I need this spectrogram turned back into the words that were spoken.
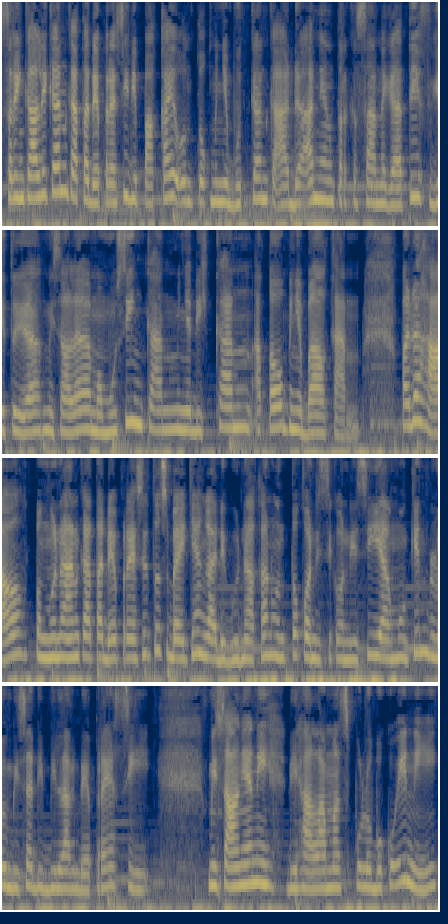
Seringkali kan kata depresi dipakai untuk menyebutkan keadaan yang terkesan negatif gitu ya, misalnya memusingkan, menyedihkan, atau menyebalkan. Padahal penggunaan kata depresi itu sebaiknya nggak digunakan untuk kondisi-kondisi yang mungkin belum bisa dibilang depresi. Misalnya nih, di halaman 10 buku ini,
